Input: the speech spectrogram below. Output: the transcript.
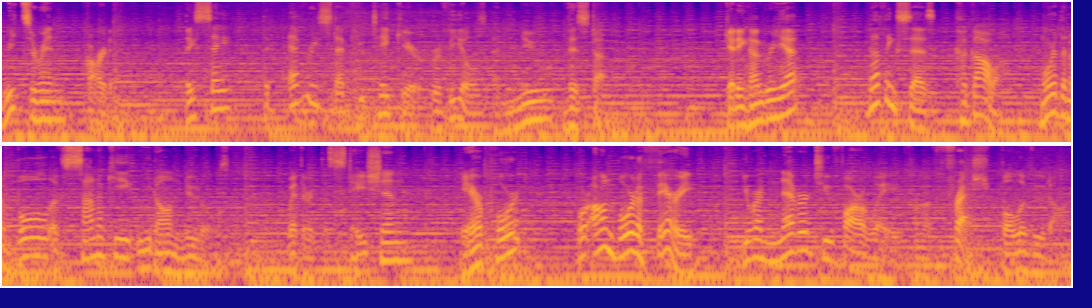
Ritsurin Garden. They say that every step you take here reveals a new vista. Getting hungry yet? Nothing says Kagawa more than a bowl of Sanuki udon noodles. Whether at the station, airport, or on board a ferry, you are never too far away from a fresh bowl of udon.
